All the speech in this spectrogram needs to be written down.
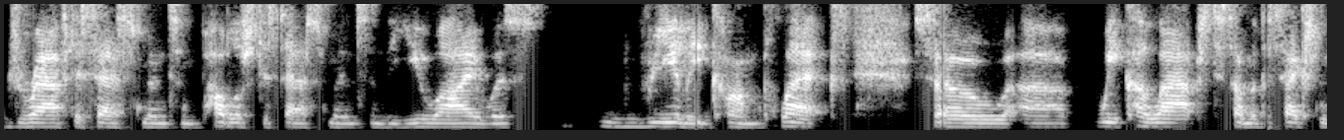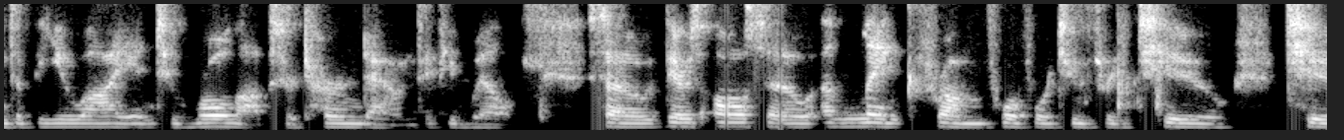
draft assessments and published assessments, and the UI was really complex. So uh, we collapsed some of the sections of the UI into roll-ups or turndowns, if you will. So there's also a link from 44232 to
